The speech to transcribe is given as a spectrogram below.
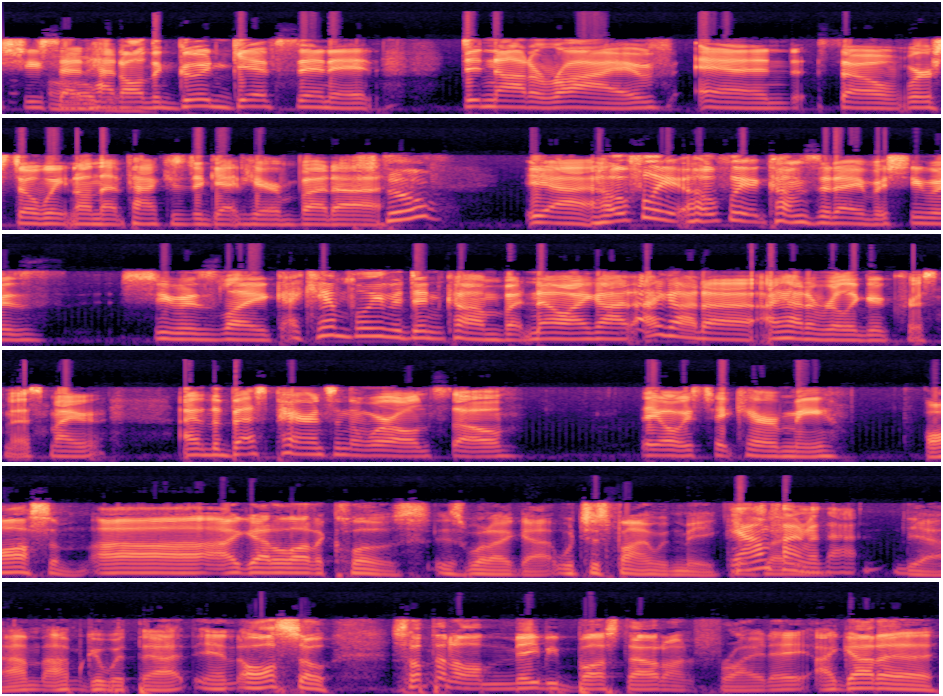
she said Oh, had all the good gifts in it did not arrive, and so we're still waiting on that package to get here. But uh, Still, yeah, hopefully hopefully it comes today. But she was she was like, I can't believe it didn't come. But no, I got I got a I had a really good Christmas. My I have the best parents in the world, so they always take care of me. Awesome. Uh, I got a lot of clothes, is what I got, which is fine with me. Yeah, I'm I- fine with that. Yeah, I'm I'm good with that. And also something I'll maybe bust out on Friday. I got a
